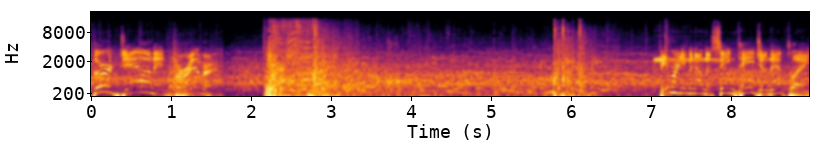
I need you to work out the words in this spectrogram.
Third down and forever. They weren't even on the same page on that play.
